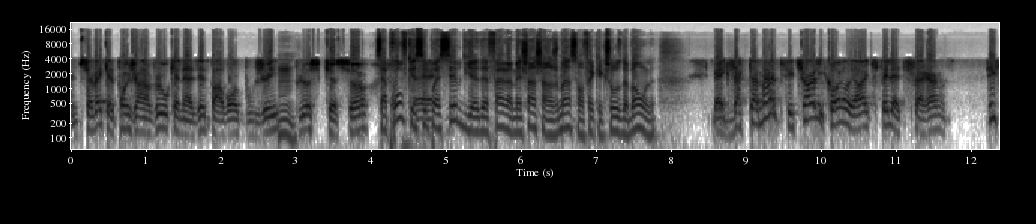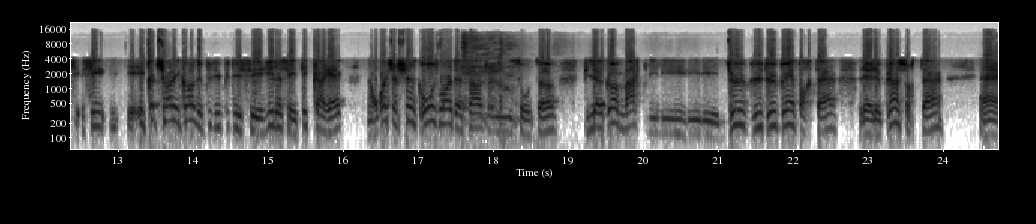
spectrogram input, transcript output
vous savez à quel point j'en veux aux Canadiens de pas avoir bougé Hmm. plus que ça. Ça prouve que c'est Euh, possible de de faire un méchant changement si on fait quelque chose de bon. Là. Ben exactement. C'est Charlie Coyle hier, qui fait la différence. Tu sais, c'est- c'est- écoute, Charlie Coyle, depuis le début des séries, là, ça a été correct. Mais on va chercher un gros joueur de centre au Minnesota. Puis le gars marque les, les- les- les deux buts, deux buts importants, le, le but en surtemps. Euh,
